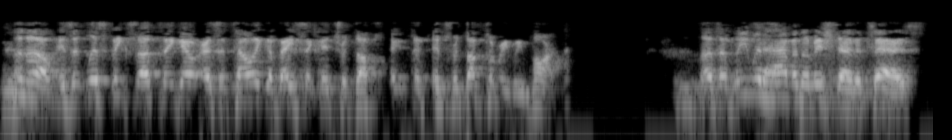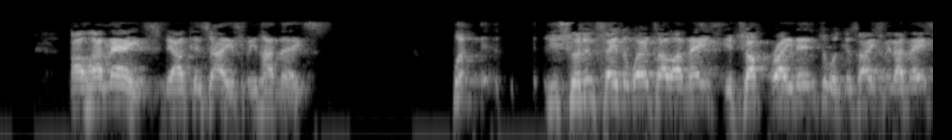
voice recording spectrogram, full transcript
No, no, is it listing something or is it telling a basic introductory remark? Now, if we would have in the Mishnah that says, Al Hameis, Al Kizayis, mean Hameis. What, you shouldn't say the words Al Hameis, you jump right into a Kizayis, mean Hameis.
